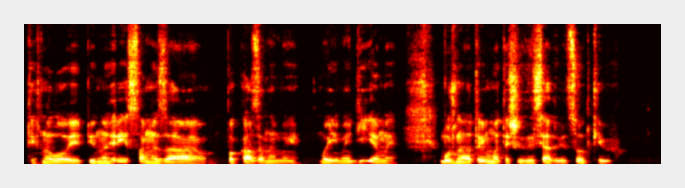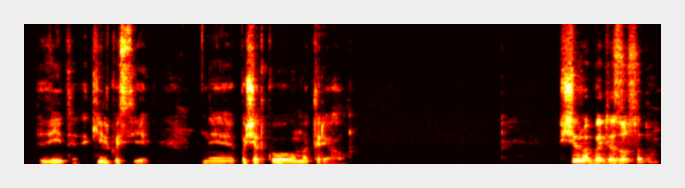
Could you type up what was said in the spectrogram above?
технології піногрі, саме за показаними моїми діями, можна отримати 60% від кількості початкового матеріалу. Що робити з осадом?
